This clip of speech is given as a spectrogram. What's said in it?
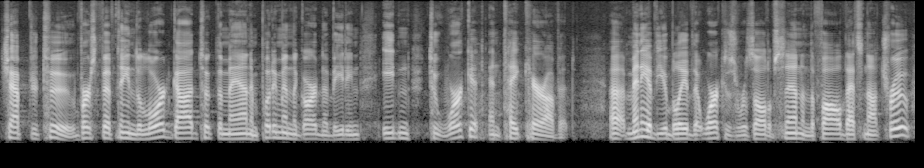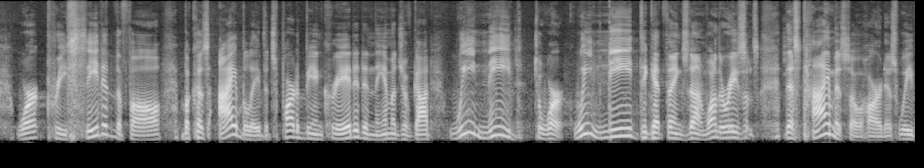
chapter 2, verse 15. The Lord God took the man and put him in the Garden of Eden, Eden to work it and take care of it. Uh, many of you believe that work is a result of sin and the fall. That's not true. Work preceded the fall because I believe it's part of being created in the image of God. We need to work. We need to get things done. One of the reasons this time is so hard is we've,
